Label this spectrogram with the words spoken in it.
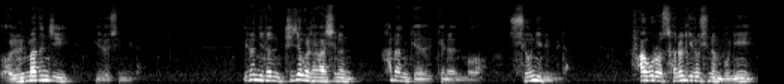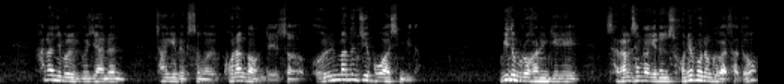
얼마든지 이루십니다. 이런 일은 기적을 행하시는 하나님께는 뭐 쉬운 일입니다. 악으로 선을 이루시는 분이 하나님을 의지하는 자기 백성을 고난 가운데에서 얼마든지 보호하십니다. 믿음으로 가는 길이 사람 생각에는 손해보는 것 같아도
